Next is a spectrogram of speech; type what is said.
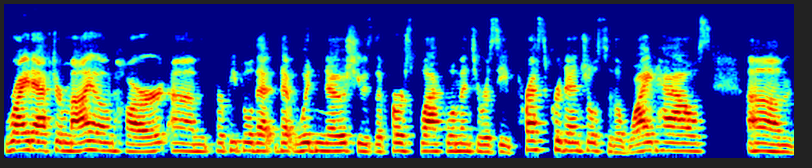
right after my own heart. Um, for people that, that wouldn't know, she was the first Black woman to receive press credentials to the White House. Um,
